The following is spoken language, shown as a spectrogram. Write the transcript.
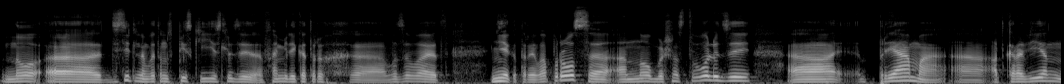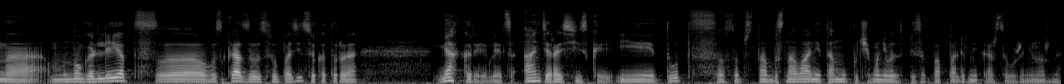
Но э, действительно в этом списке есть люди, фамилии которых э, вызывают некоторые вопросы, но большинство людей э, прямо, э, откровенно, много лет э, высказывают свою позицию, которая мягко говоря, является антироссийской. И тут, собственно, обоснований тому, почему они в этот список попали, мне кажется, уже не нужны.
